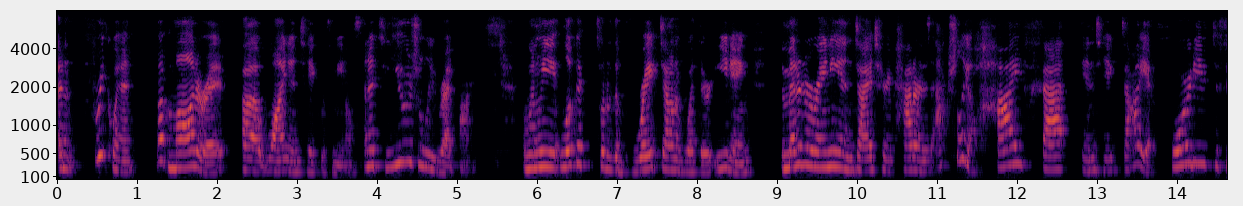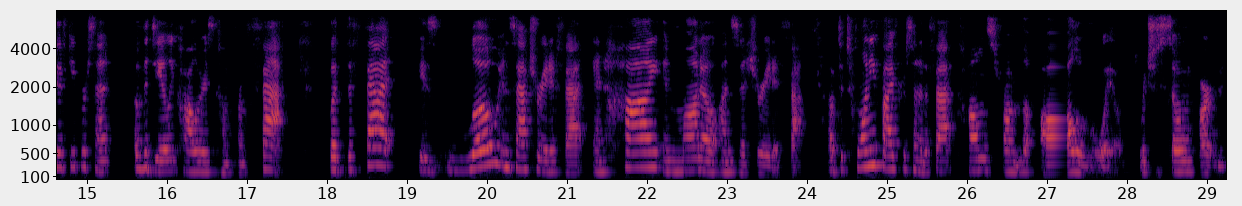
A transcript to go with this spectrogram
And frequent but moderate uh, wine intake with meals, and it's usually red wine. When we look at sort of the breakdown of what they're eating, the Mediterranean dietary pattern is actually a high fat intake diet. 40 to 50% of the daily calories come from fat but the fat is low in saturated fat and high in mono unsaturated fat. Up to 25% of the fat comes from the olive oil, which is so important.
